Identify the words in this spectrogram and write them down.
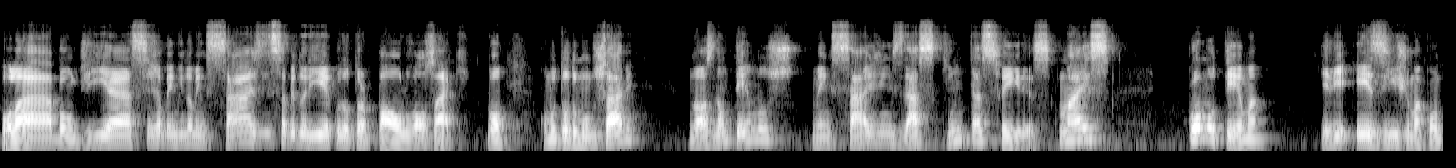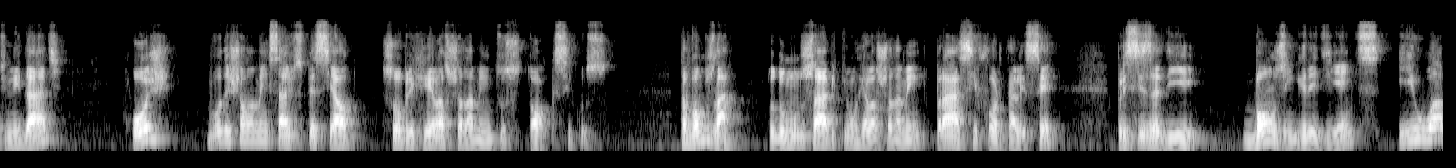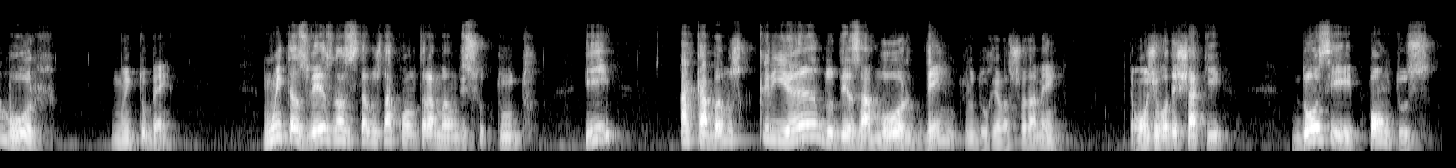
Olá, bom dia, seja bem-vindo a Mensagens de Sabedoria com o Dr. Paulo Valzac. Bom, como todo mundo sabe, nós não temos mensagens das quintas-feiras, mas como o tema ele exige uma continuidade, hoje vou deixar uma mensagem especial sobre relacionamentos tóxicos. Então vamos lá. Todo mundo sabe que um relacionamento para se fortalecer precisa de bons ingredientes e o amor. Muito bem. Muitas vezes nós estamos na contramão disso tudo e acabamos criando desamor dentro do relacionamento. Então hoje eu vou deixar aqui 12 pontos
